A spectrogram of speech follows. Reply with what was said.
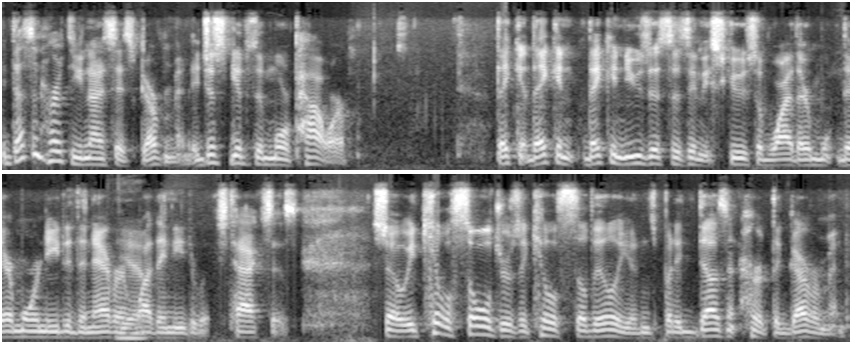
it doesn't hurt the United States government. It just gives them more power. They can they can they can use this as an excuse of why they're they're more needed than ever yeah. and why they need to raise taxes. So it kills soldiers, it kills civilians, but it doesn't hurt the government.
